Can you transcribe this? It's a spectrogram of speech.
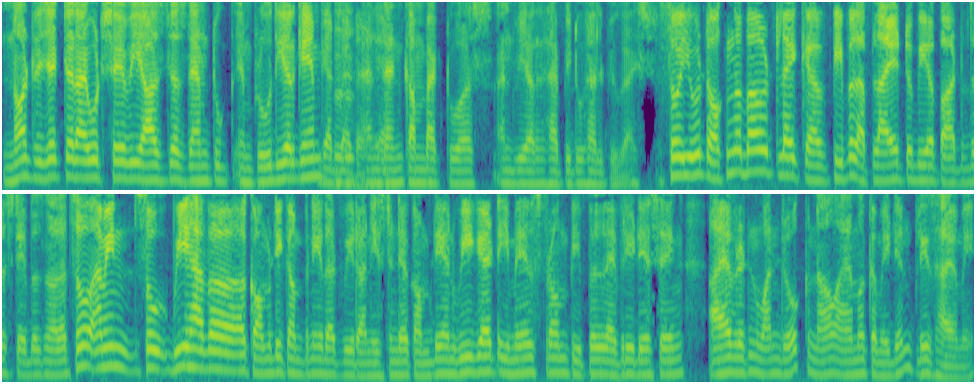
Not rejected, I would say we asked just them to improve their game Get better, and yeah. then come back to us, and we are happy to help you guys. So you were talking about like uh, people apply to be a part of the stables and all that. So I mean, so we have a, a comedy company that we run, East India Comedy, and we get emails from people every day saying, "I have written one joke. Now I am a comedian. Please hire me."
